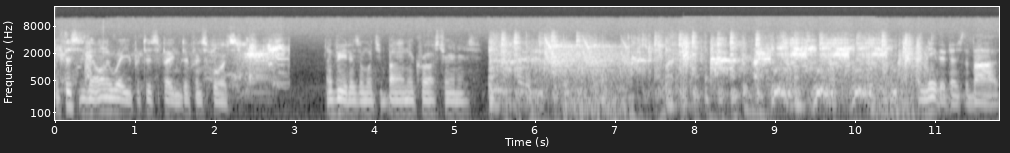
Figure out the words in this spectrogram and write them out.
If this is the only way you participate in different sports, Avia doesn't want you buying their cross trainers. And neither does the boss.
